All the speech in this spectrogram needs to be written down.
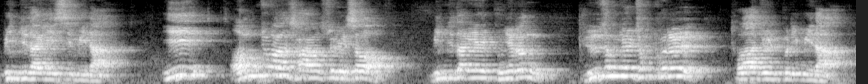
민주당에 있습니다. 이 엄중한 상황 속에서 민주당의 분열은 윤석열 정권을 도와줄 뿐입니다.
